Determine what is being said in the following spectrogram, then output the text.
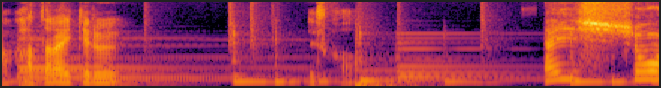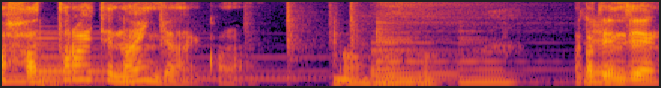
あ働いてるんですか？最初は働いてないんじゃないかな。うんうんうんなんか全然、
